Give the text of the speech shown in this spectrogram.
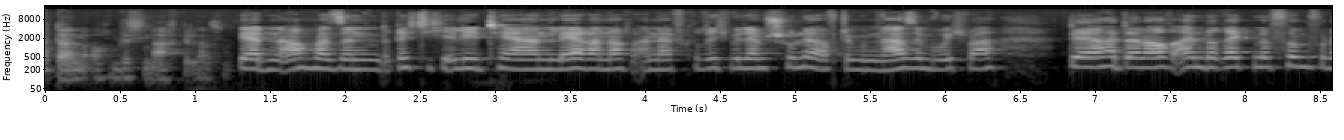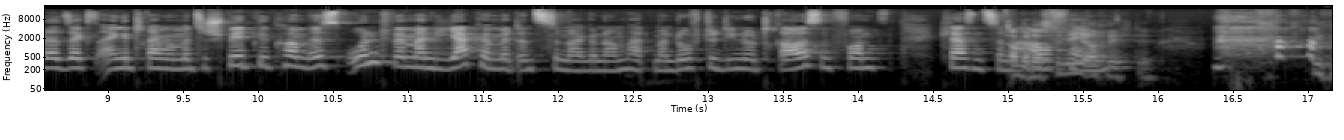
hat dann auch ein bisschen nachgelassen. Wir hatten auch mal so einen richtig elitären Lehrer noch an der Friedrich-Wilhelm-Schule auf dem Gymnasium, wo ich war. Der hat dann auch einem direkt eine 5 oder 6 eingetragen, wenn man zu spät gekommen ist und wenn man die Jacke mit ins Zimmer genommen hat. Man durfte die nur draußen vorm Klassenzimmer Aber das finde ich auch aufhängen. richtig.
